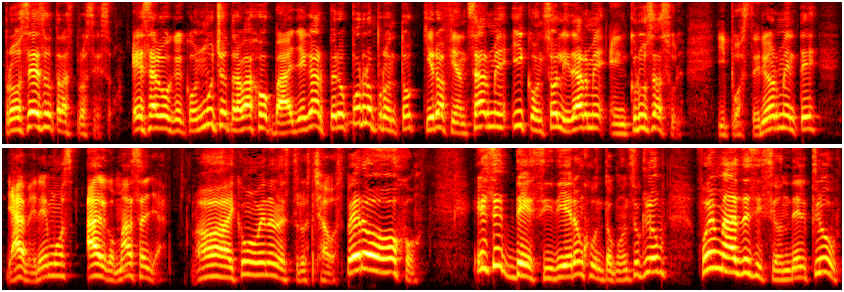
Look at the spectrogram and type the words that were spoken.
proceso tras proceso. Es algo que con mucho trabajo va a llegar, pero por lo pronto quiero afianzarme y consolidarme en Cruz Azul. Y posteriormente ya veremos algo más allá. Ay, cómo ven a nuestros chavos. Pero ojo, ese decidieron junto con su club fue más decisión del club.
